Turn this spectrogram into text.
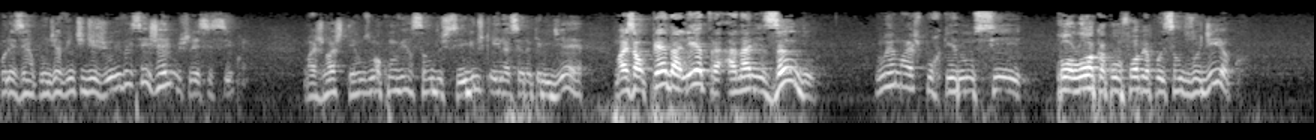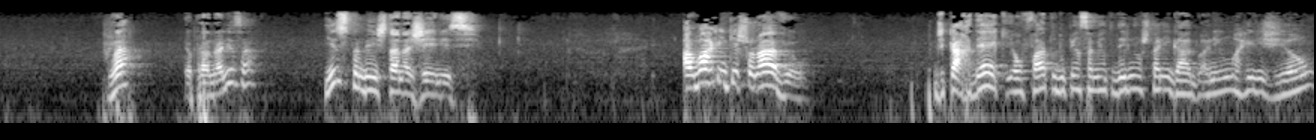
por exemplo, no dia 20 de julho, vai ser gêmeos nesse ciclo. Mas nós temos uma convenção dos signos, quem nasceu naquele dia é. Mas ao pé da letra, analisando, não é mais porque não se coloca conforme a posição do zodíaco? Não é? É para analisar. Isso também está na Gênese. A marca inquestionável de Kardec é o fato do pensamento dele não estar ligado a nenhuma religião,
